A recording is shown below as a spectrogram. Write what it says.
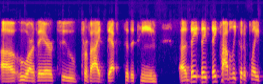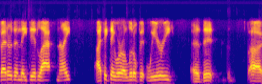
uh, who are there to provide depth to the team uh, they, they they probably could have played better than they did last night. I think they were a little bit weary. Uh, they, uh,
